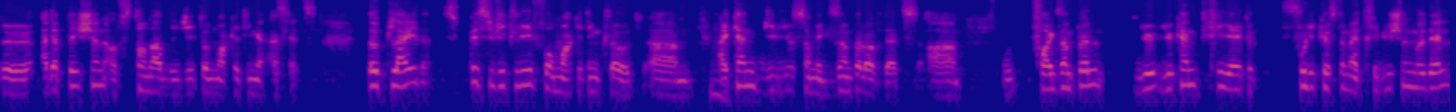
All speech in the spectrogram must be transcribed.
the adaptation of standard digital marketing assets applied specifically for marketing cloud. Um, mm. I can give you some example of that. Uh, for example, you, you can create a fully custom attribution model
